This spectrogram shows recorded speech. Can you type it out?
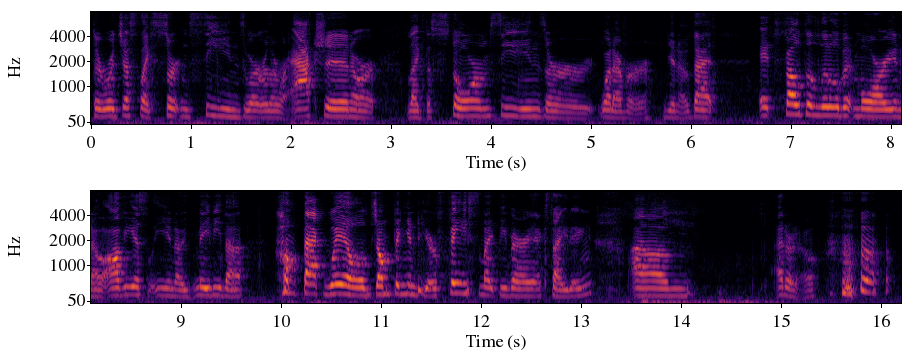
there were just like certain scenes where there were action or like the storm scenes or whatever you know that it felt a little bit more you know obviously you know maybe the humpback whale jumping into your face might be very exciting um i don't know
